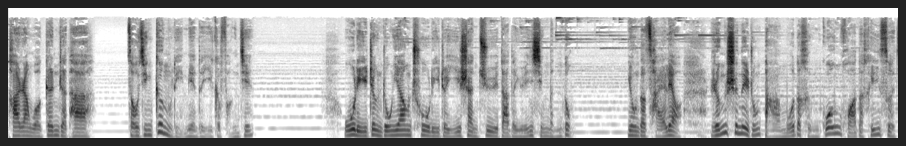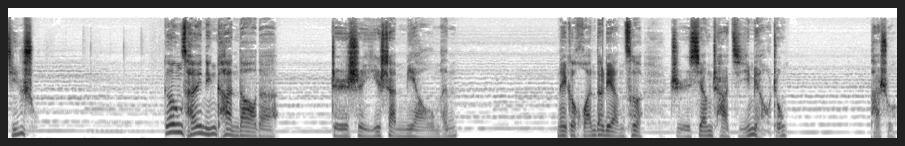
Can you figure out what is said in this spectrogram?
他让我跟着他走进更里面的一个房间，屋里正中央矗立着一扇巨大的圆形门洞。用的材料仍是那种打磨的很光滑的黑色金属。刚才您看到的，只是一扇秒门。那个环的两侧只相差几秒钟，他说。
